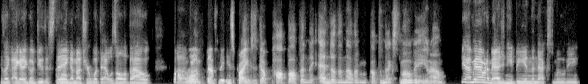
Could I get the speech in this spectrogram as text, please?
He's like, "I got to go do this thing." I'm not sure what that was all about. well, um, well, definitely he's probably just gonna pop up in the end of another of the next movie, you know. Yeah, I mean, I would imagine he'd be in the next movie,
